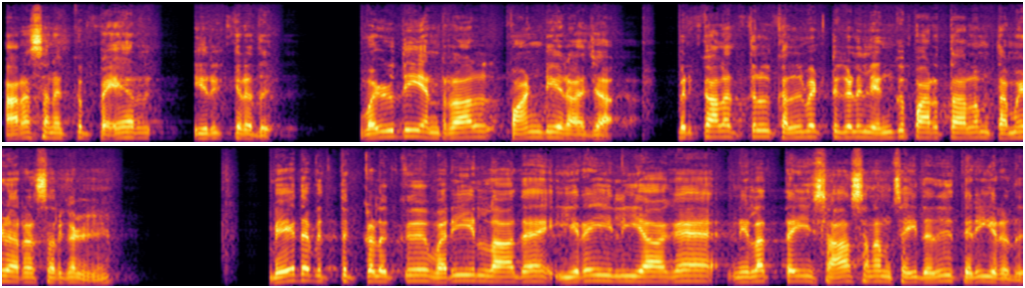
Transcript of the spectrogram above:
அரசனுக்கு பெயர் இருக்கிறது. வழுதி என்றால் பாண்டியராஜா. பிற்காலத்தில் கல்வெட்டுகளில் எங்கு பார்த்தாலும் தமிழரசர்கள் வேத வித்துக்களுக்கு வரியில்லாத இறையிலியாக நிலத்தை சாசனம் செய்தது தெரிகிறது.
